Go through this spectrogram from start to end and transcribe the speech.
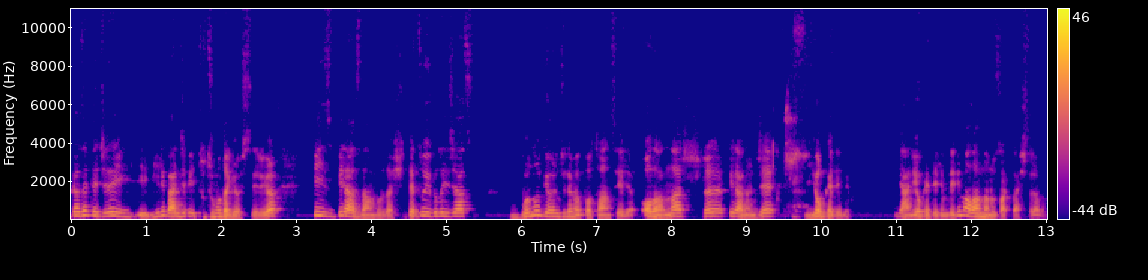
gazetecilere ilgili bence bir tutumu da gösteriyor. Biz birazdan burada şiddet uygulayacağız. Bunu görüntüleme potansiyeli olanları bir an önce yok edelim. Yani yok edelim dediğim alandan uzaklaştıralım.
